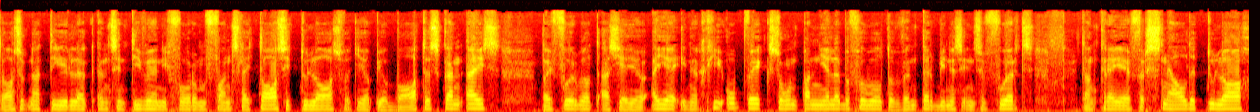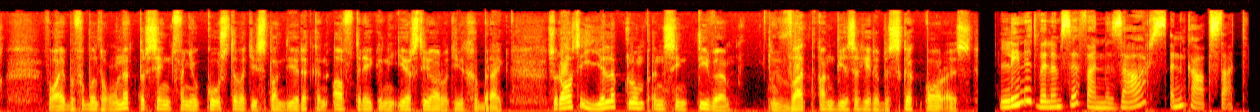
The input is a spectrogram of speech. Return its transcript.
Daar's ook natuurlik insentiewe in die vorm van slytasie toelaas wat jy op jou bates kan eis. Byvoorbeeld as jy jou eie energie opwek, sonpanele byvoorbeeld of windturbines ensovoorts, dan kry jy 'n versnelde toelaag waar jy byvoorbeeld 100% van jou koste wat jy spandeer het kan aftrek in die eerste jaar wat jy dit gebruik. So daar's 'n hele klomp insentiewe wat aan besighede beskikbaar is. Lenet Willemse van Mazars in Kaapstad.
